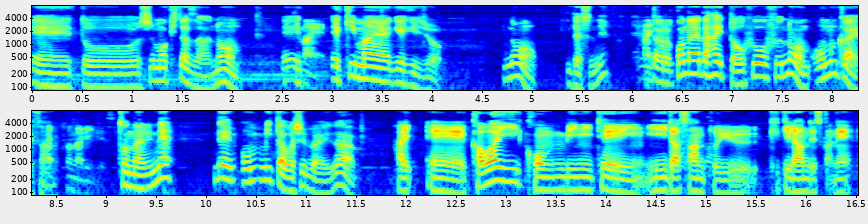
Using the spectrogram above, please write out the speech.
えっ、ー、と、下北沢の、駅前駅前劇場のですね。はいだからこの間入ったオフオフのお向井さん、はい、隣です。隣ね。で、お見たお芝居が、はい。えー、かわいいコンビニ店員、飯田さんという劇団ですかね。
